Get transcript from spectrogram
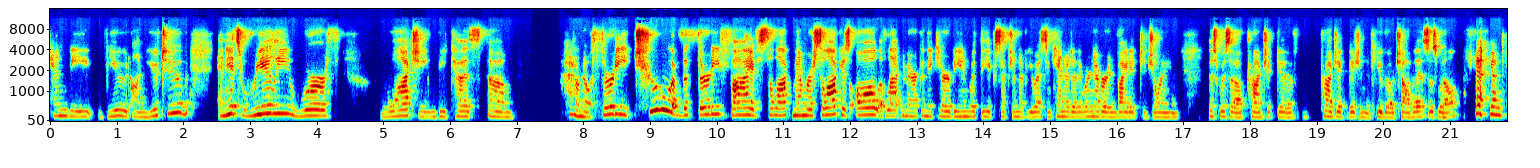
can be viewed on YouTube. And it's really worth watching because um, I don't know, 32 of the 35 CELAC members. CELAC is all of Latin America and the Caribbean, with the exception of US and Canada. They were never invited to join. This was a project of project vision of Hugo Chavez as well. and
